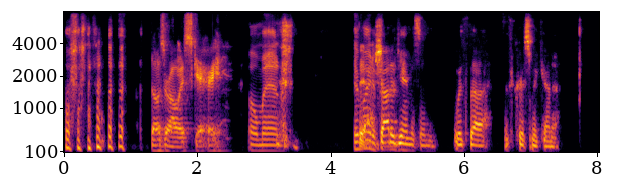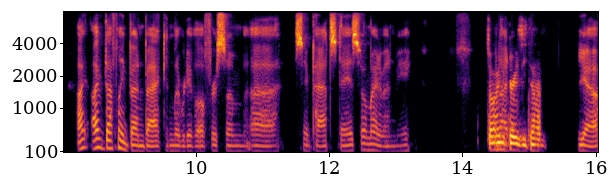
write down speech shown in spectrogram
those are always scary oh man. It Yeah, might have shot of Jameson with uh with Chris McKenna. I, I've definitely been back in Libertyville for some uh St. Pat's Day, so it might have been me. It's always I a crazy time. Yeah.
